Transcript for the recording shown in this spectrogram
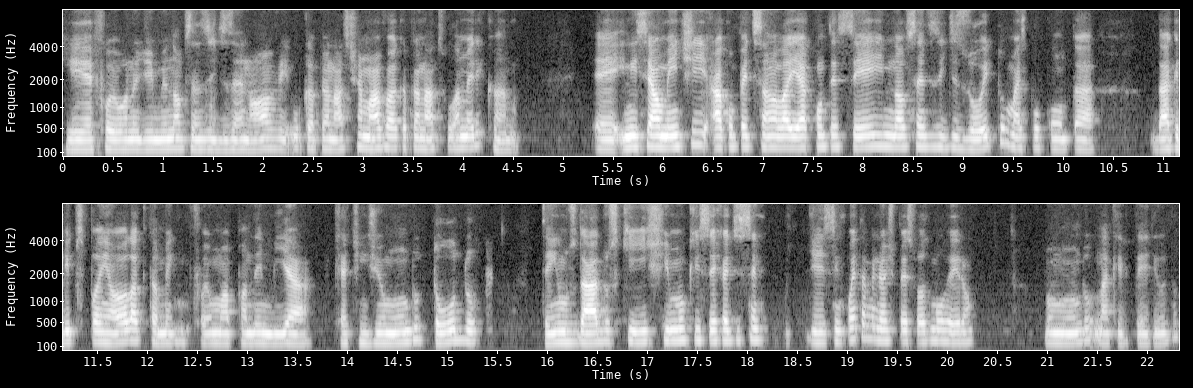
que foi o ano de 1919, o campeonato chamava Campeonato Sul-Americano. É, inicialmente, a competição ela ia acontecer em 1918, mas por conta da gripe espanhola, que também foi uma pandemia que atingiu o mundo todo, tem uns dados que estimam que cerca de 50 milhões de pessoas morreram no mundo naquele período.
